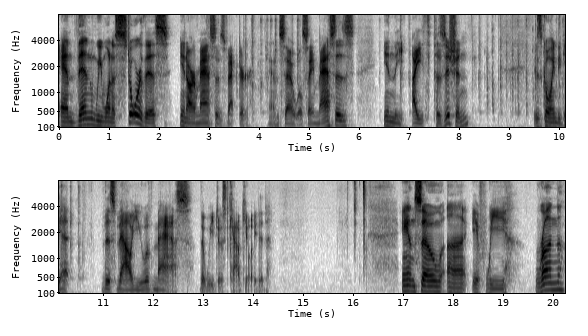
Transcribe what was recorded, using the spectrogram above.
And then we want to store this in our masses vector. And so we'll say masses in the ith position is going to get this value of mass that we just calculated. And so uh, if we run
